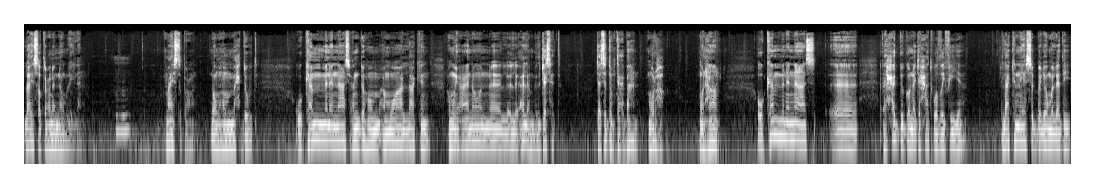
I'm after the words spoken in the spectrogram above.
لا يستطيعون النوم ليلا. ما يستطيعون. نومهم محدود. وكم من الناس عندهم أموال لكن هم يعانون ال- الألم الجسد. جسدهم تعبان مرهق منهار. وكم من الناس آه، حققوا نجاحات وظيفية لكن يسب اليوم الذي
